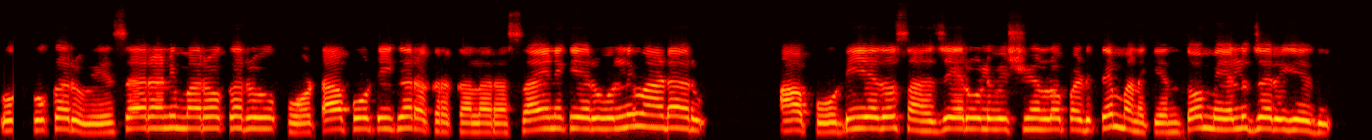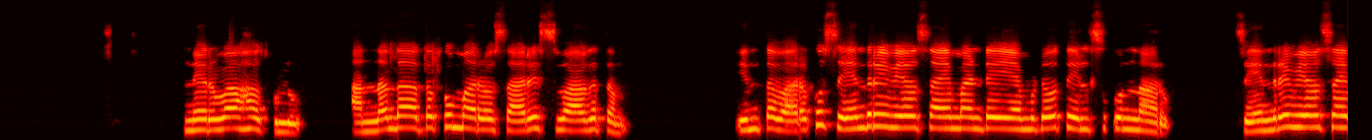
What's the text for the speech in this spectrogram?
ఒక్కొక్కరు వేశారని మరొకరు పోటాపోటీగా రకరకాల రసాయనిక ఎరువుల్ని వాడారు. ఆ పోటీ ఏదో సహజ ఎరువుల విషయంలో పడితే మనకెంతో మేలు జరిగేది. నిర్వాహకులు అన్నదాతకు మరోసారి స్వాగతం. ఇంతవరకు సేంద్రియ వ్యవసాయం అంటే ఏమిటో తెలుసుకున్నారు. సేంద్రియ వ్యవసాయ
